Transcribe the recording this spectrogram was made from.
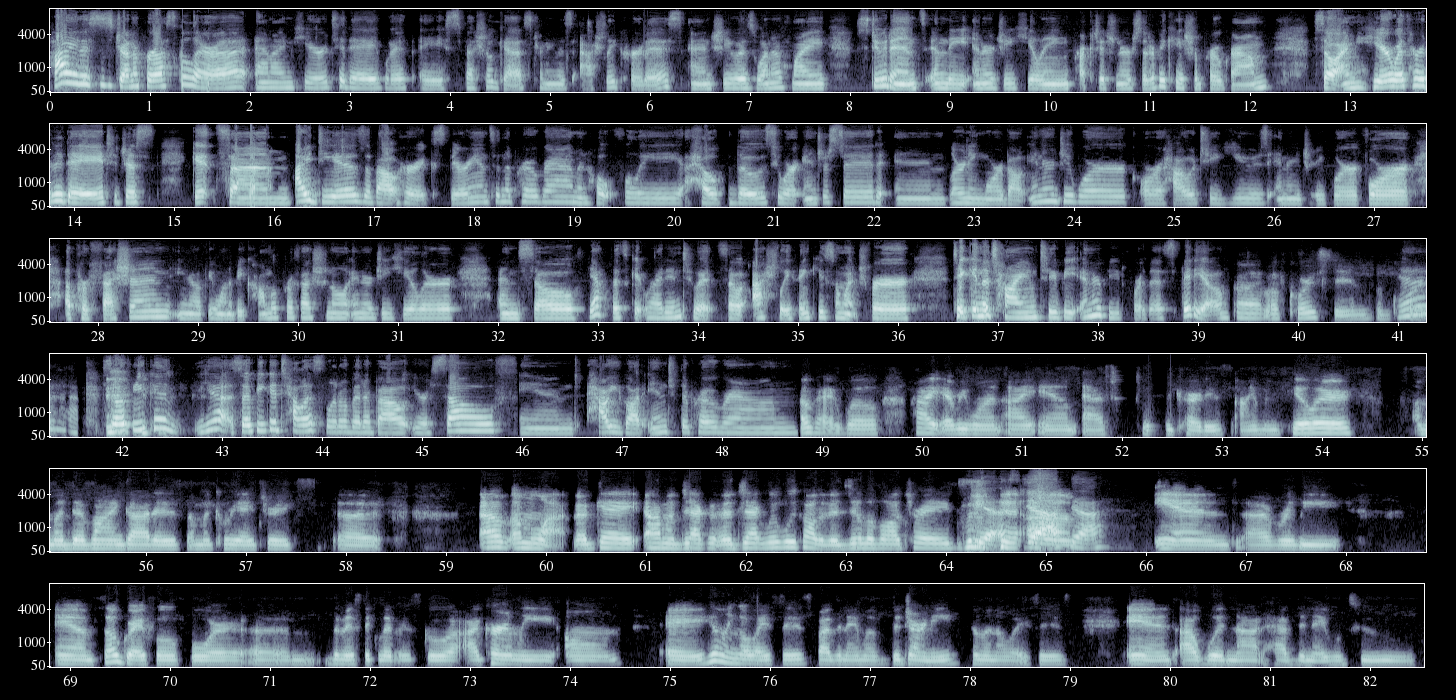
Hi, this is Jennifer Escalera, and I'm here today with a special guest. Her name is Ashley Curtis, and she was one of my students in the Energy Healing Practitioner Certification Program. So I'm here with her today to just get some ideas about her experience in the program and hopefully help those who are interested in learning more about energy work or how to use energy work for a profession, you know, if you want to become a professional energy healer. And so, yeah, let's get right into it. So, Ashley, thank you so much for taking the time to be interviewed for this video. Uh, of course, Jen. Of course. Yeah. So, if you could, yeah, so if you could tell us a little bit about yourself and how you got into the program. Okay, well, hi everyone. I am Ashley Curtis. I am a healer. I'm a divine goddess. I'm a creatrix. Uh, I'm, I'm a lot. Okay, I'm a jack. A jack. What we call it? A Jill of all trades. Yeah. Yeah. um, yeah. And I really am so grateful for um, the Mystic Living School. I currently own a healing oasis by the name of The Journey Healing Oasis, and I would not have been able to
